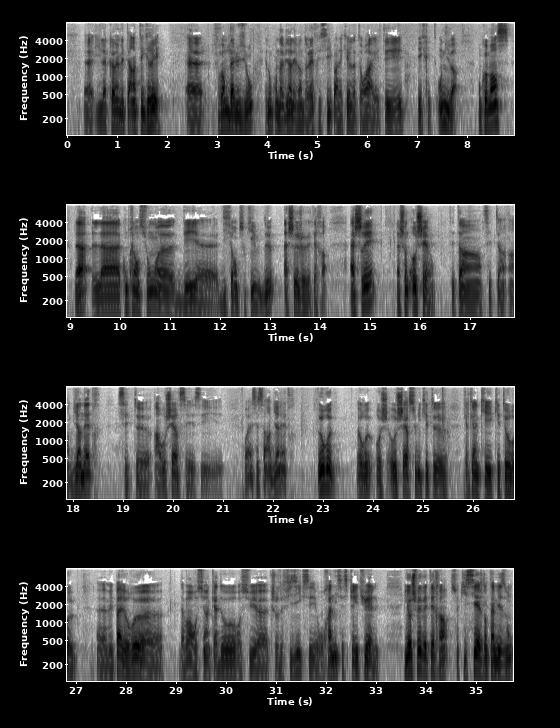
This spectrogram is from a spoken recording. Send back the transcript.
il a quand même été intégré euh, sous forme d'allusion. Et donc on a bien les 22 lettres ici par lesquelles la Torah a été écrite. On y va. On commence la, la compréhension euh, des euh, différents psukim de Ashrei Jevetecha. Ashrei, la chaîne Osher, c'est un, c'est un, bien-être, c'est euh, un Osher, c'est, ouais, c'est ça, un bien-être. Heureux, heureux. Osher, celui qui est quelqu'un qui est, heureux, mais pas heureux d'avoir reçu un cadeau, reçu euh, quelque chose de physique, c'est rouhani, c'est spirituel. Yoshve vetecha, ceux qui siègent dans ta maison,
